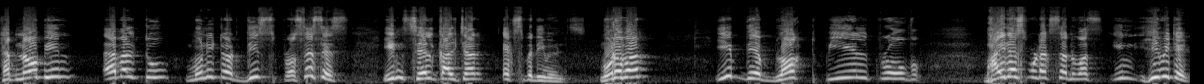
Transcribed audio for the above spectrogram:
have now been able to monitor these processes in cell culture experiments. Moreover, if they blocked PL-PRO virus production was inhibited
